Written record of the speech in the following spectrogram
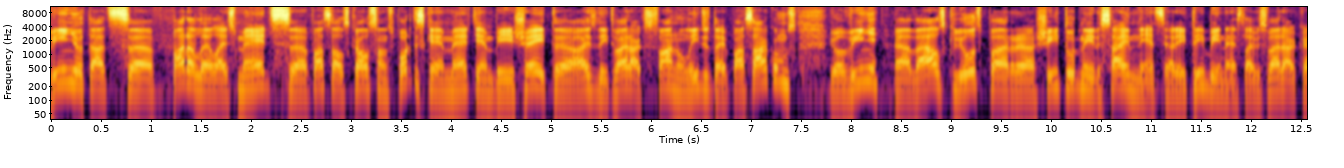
Viņu tāds paralēlais mērķis pasaules kausam sportiskajiem mērķiem bija šeit aizdīt vairākus fanu un līdzjutēju pasākumus, jo viņi vēlas kļūt par šī turnīra saimnieci arī tribīnēs, lai visvairāk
